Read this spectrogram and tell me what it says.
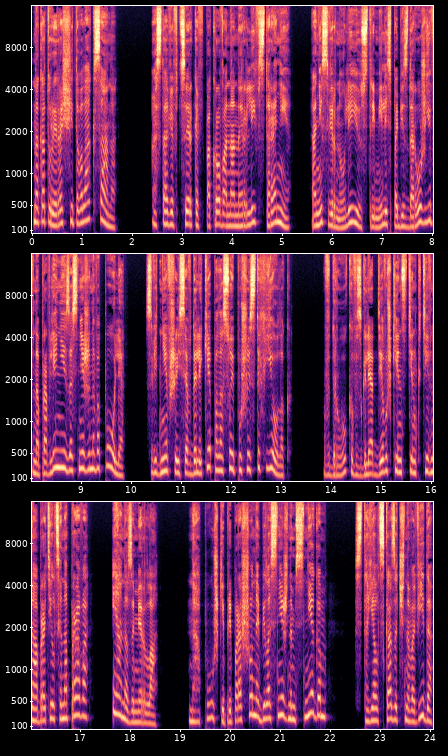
на который рассчитывала Оксана. Оставив церковь Покрова на Нерли в стороне, они свернули и устремились по бездорожью в направлении заснеженного поля, с вдалеке полосой пушистых елок. Вдруг взгляд девушки инстинктивно обратился направо, и она замерла. На опушке, припорошенной белоснежным снегом, стоял сказочного вида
